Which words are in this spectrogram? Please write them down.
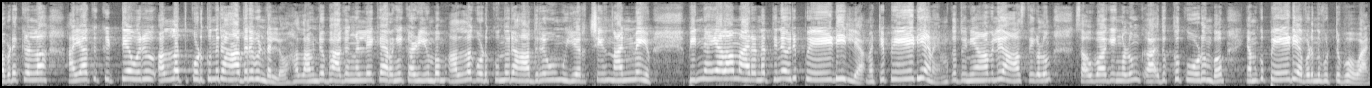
അവിടേക്കുള്ള അയാൾക്ക് കിട്ടിയ ഒരു അല്ല കൊടുക്കുന്നൊരു ആദരവുണ്ടല്ലോ. അള്ളാവിന്റെ ഭാഗങ്ങളിലേക്ക് ഇറങ്ങി കഴിയുമ്പം അല്ല കൊടുക്കുന്ന ഒരു ആദരവും ഉയർച്ചയും നന്മയും. പിന്നെ അയാൾ ആ മരണത്തിന് ഒരു പേടിയില്ല. മറ്റേ പേടിയാണ്. നമുക്ക് ദുനിയാവിൽ ആസ്തികളും സൗഭാഗ്യങ്ങളും ഇതൊക്കെ കൂടുമ്പം നമുക്ക് പേടി അവിടുന്ന് വിട്ടുപോവാൻ.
